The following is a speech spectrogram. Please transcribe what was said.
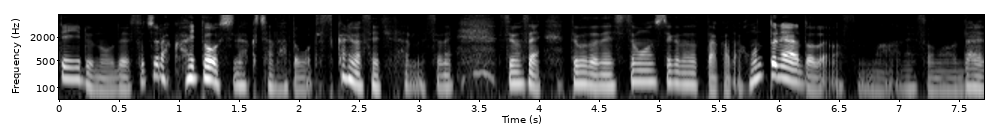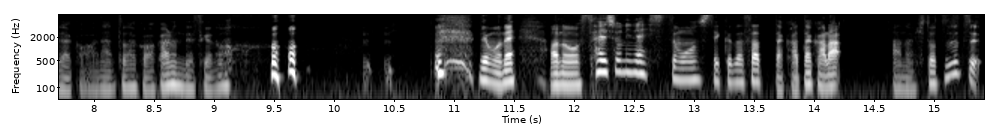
ているので、そちら回答しなくちゃなと思ってすっかり忘れてたんですよね。すいません。ということでね、質問してくださった方、本当にありがとうございます。まあね、その、誰だかはなんとなくわかるんですけど。でもね、あの、最初にね、質問してくださった方から、あの、一つずつ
